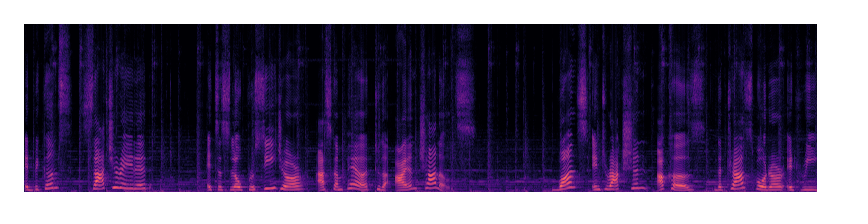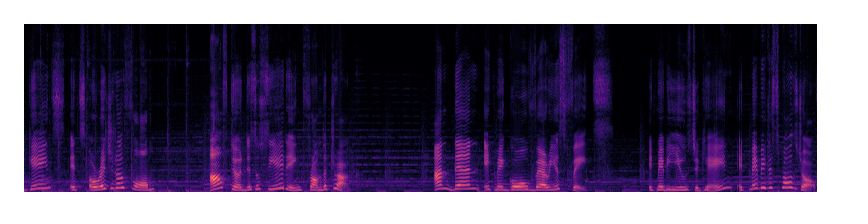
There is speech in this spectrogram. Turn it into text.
it becomes saturated. It's a slow procedure as compared to the ion channels. Once interaction occurs, the transporter it regains its original form after dissociating from the drug. And then it may go various fates. It may be used again, it may be disposed of.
